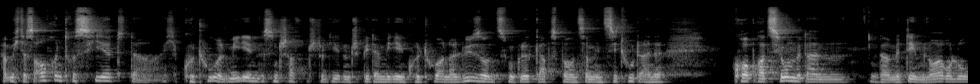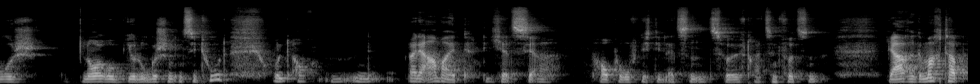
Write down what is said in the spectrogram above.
hat mich das auch interessiert. Da ich habe Kultur- und Medienwissenschaften studiert und später Medienkulturanalyse und zum Glück gab es bei uns am Institut eine Kooperation mit einem oder mit dem neurologisch neurobiologischen Institut und auch bei der Arbeit, die ich jetzt ja hauptberuflich die letzten 12, 13, 14 Jahre gemacht habe,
